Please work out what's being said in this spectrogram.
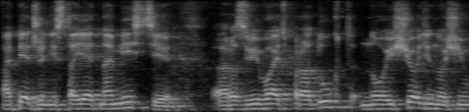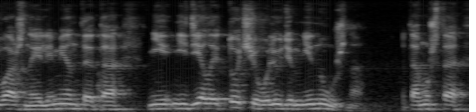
опять же, не стоять на месте, развивать продукт, но еще один очень важный элемент – это не, не делать то, чего людям не нужно. Потому что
